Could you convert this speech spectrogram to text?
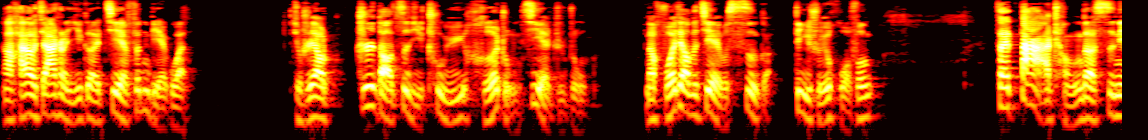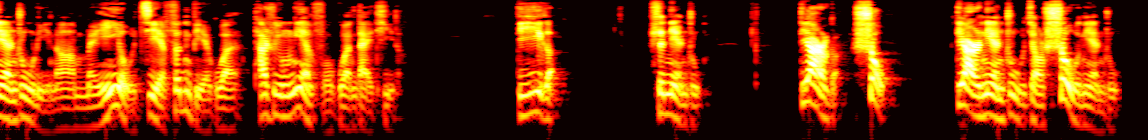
啊，还要加上一个界分别观，就是要。知道自己处于何种界之中，那佛教的界有四个：地、水、火、风。在大乘的四念住里呢，没有界分别观，它是用念佛观代替的。第一个身念住，第二个受，第二念住叫受念住。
